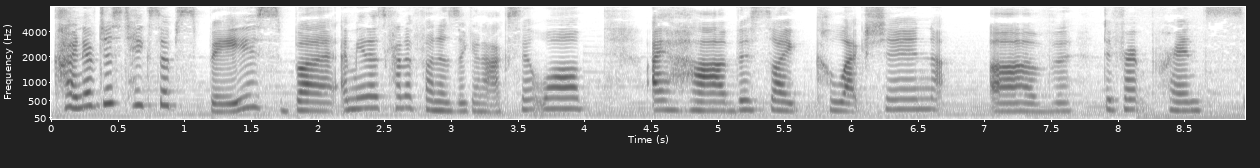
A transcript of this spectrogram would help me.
kind of just takes up space, but I mean, it's kind of fun as like an accent wall. I have this like collection of different prints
